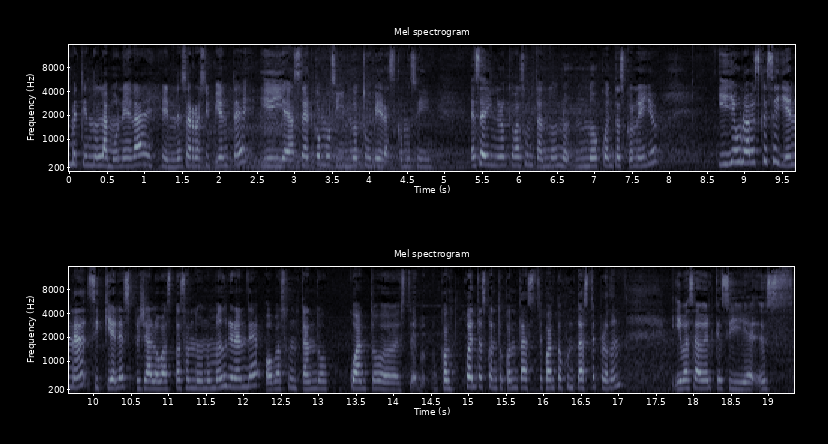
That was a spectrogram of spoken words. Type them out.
metiendo la moneda en ese recipiente y hacer como si no tuvieras, como si ese dinero que vas juntando no, no cuentas con ello. Y ya una vez que se llena, si quieres, pues ya lo vas pasando uno más grande o vas juntando cuánto, este, cuentas cuánto contaste, cuánto juntaste, perdón, y vas a ver que si es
